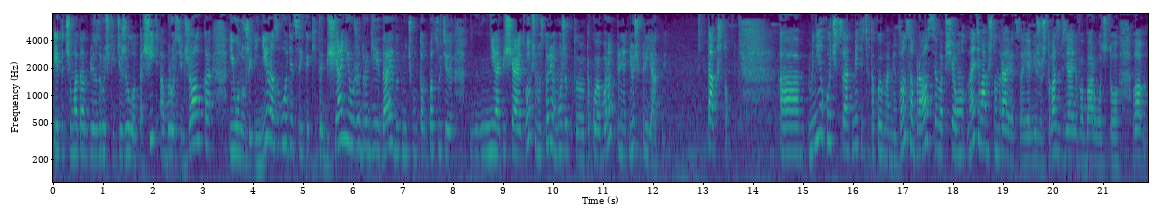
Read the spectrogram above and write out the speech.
и этот чемодан без ручки тяжело тащить, а бросить жалко, и он уже и не разводится, и какие-то обещания уже другие другие, да, идут, ничего там, по сути, не обещают. В общем, история может э, такой оборот принять не очень приятный. Так что, мне хочется отметить в такой момент. Он собрался вообще, он, знаете, вам что нравится? Я вижу, что вас взяли в оборот, что вам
